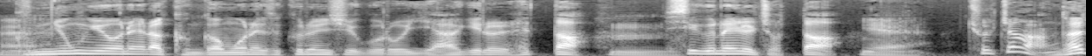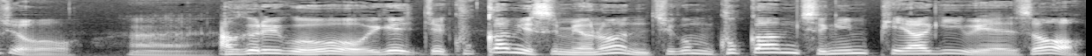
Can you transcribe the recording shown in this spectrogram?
네. 금융위원회나 금감원에서 그런 식으로 이야기를 했다. 음. 시그널을 줬다. 예. 출장 안 가죠. 아. 아 그리고 이게 이제 국감이 있으면은 지금 국감 증인 피하기 위해서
